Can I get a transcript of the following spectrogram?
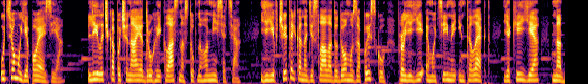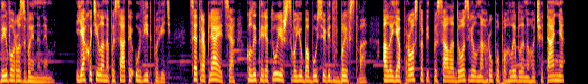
У цьому є поезія. Лілечка починає другий клас наступного місяця. Її вчителька надіслала додому записку про її емоційний інтелект, який є на диво розвиненим. Я хотіла написати у відповідь: це трапляється, коли ти рятуєш свою бабусю від вбивства, але я просто підписала дозвіл на групу поглибленого читання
